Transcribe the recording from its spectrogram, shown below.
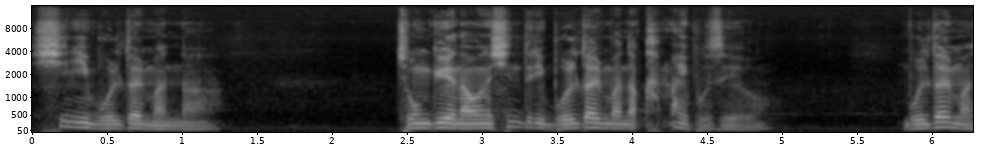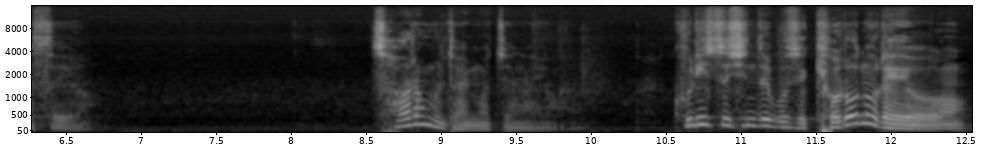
신이 뭘 닮았나? 종교에 나오는 신들이 뭘 닮았나 가만히 보세요. 뭘 닮았어요? 사람을 닮았잖아요. 그리스 신들 보세요. 결혼을 해요.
